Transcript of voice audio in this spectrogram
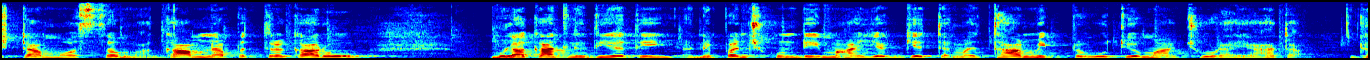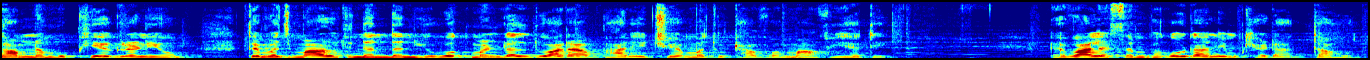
પ્રતિષ્ઠા મહોત્સવમાં ગામના પત્રકારો મુલાકાત લીધી હતી અને પંચકુંડી મહાયજ્ઞ તેમજ ધાર્મિક પ્રવૃત્તિઓમાં જોડાયા હતા. ગામના મુખ્ય અગ્રણીઓ તેમજ મારુતિનંદન યુવક મંડળ દ્વારા ભારે જહેમત ઉઠાવવામાં આવી હતી. અહેવાલ એસએમ ભગોડા, લીમખેડા, દાહોદ.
